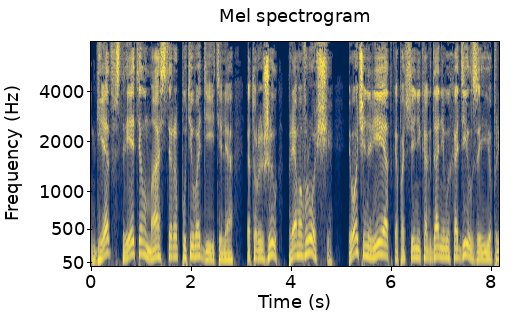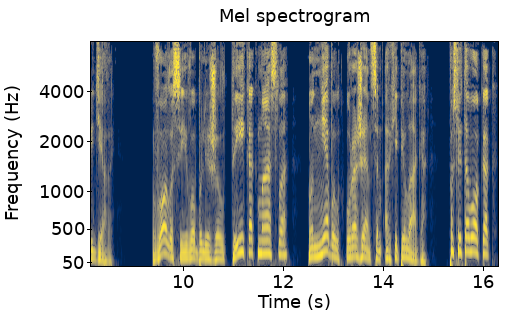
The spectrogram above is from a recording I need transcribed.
Гет встретил мастера-путеводителя, который жил прямо в роще и очень редко, почти никогда не выходил за ее пределы. Волосы его были желты, как масло, он не был уроженцем архипелага. После того, как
